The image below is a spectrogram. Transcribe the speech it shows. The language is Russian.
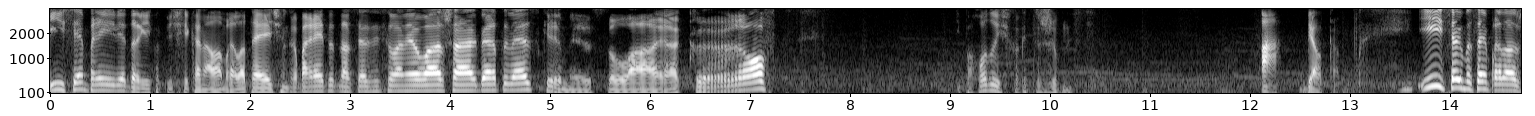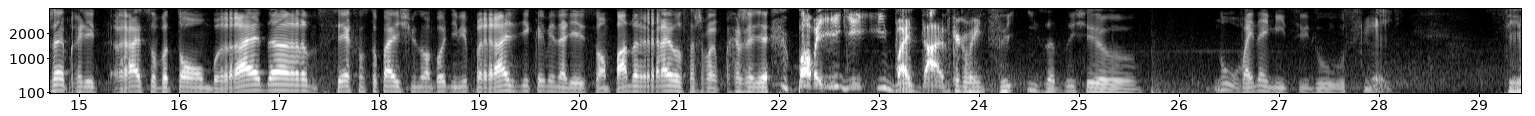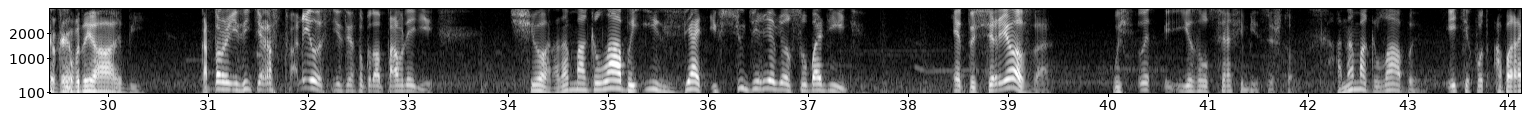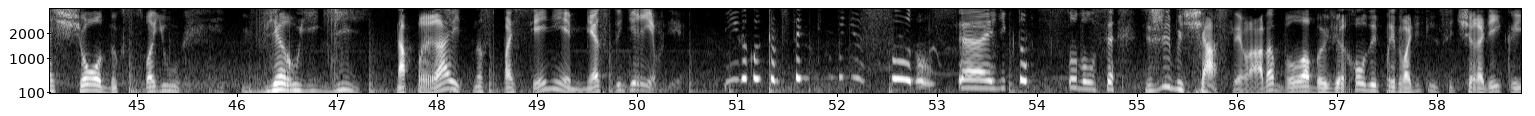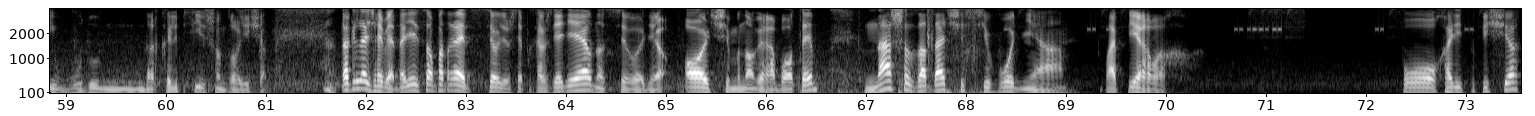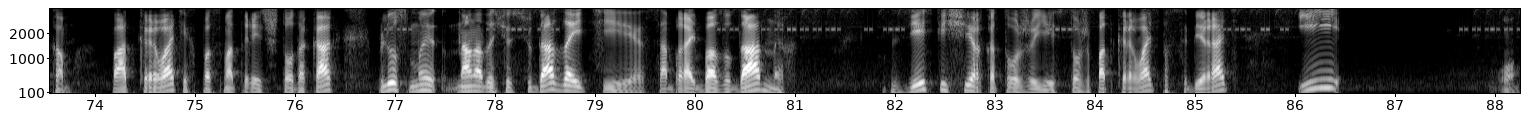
И всем привет, дорогие подписчики канала Umbrella Tech Incorporated. На связи с вами ваш Альберт Вескер, мисс Лара Крофт. И походу еще какая-то живность. А, белка. И сегодня мы с вами продолжаем проходить Rise of the Tomb Raider. Всех с наступающими новогодними праздниками. Надеюсь, вам понравилось наше прохождение Бабы Яги и война, как говорится. И заодно еще... Ну, война имеется в виду с ней с ее гробной армией, которая, извините, растворилась неизвестно куда отправлении. Черт, она могла бы их взять и всю деревню освободить. Это серьезно? Ее зовут Серафим, если что. Она могла бы этих вот обращенных в свою веру Яги направить на спасение местной деревни. Никакой Константин не сунулся, и никто бы не сунулся. Жили бы счастливо. Она была бы верховной предводительницей, чародейкой Вуду что-то еще. Так или иначе, ребят, надеюсь, вам понравится сегодняшнее прохождение. У нас сегодня очень много работы. Наша задача сегодня, во-первых, походить по пещеркам пооткрывать их, посмотреть что да как. Плюс мы, нам надо еще сюда зайти, собрать базу данных. Здесь пещерка тоже есть, тоже подкрывать, пособирать. И... О.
